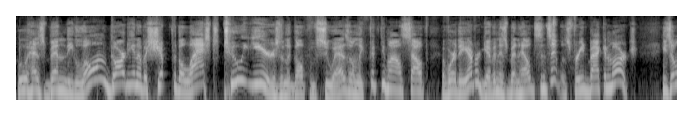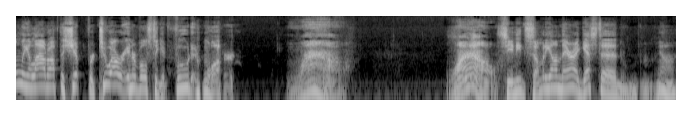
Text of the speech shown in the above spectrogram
who has been the lone guardian of a ship for the last two years in the Gulf of Suez, only 50 miles south of where the Ever Given has been held since it was freed back in March. He's only allowed off the ship for two hour intervals to get food and water. Wow. Wow. So you need somebody on there, I guess, to you know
